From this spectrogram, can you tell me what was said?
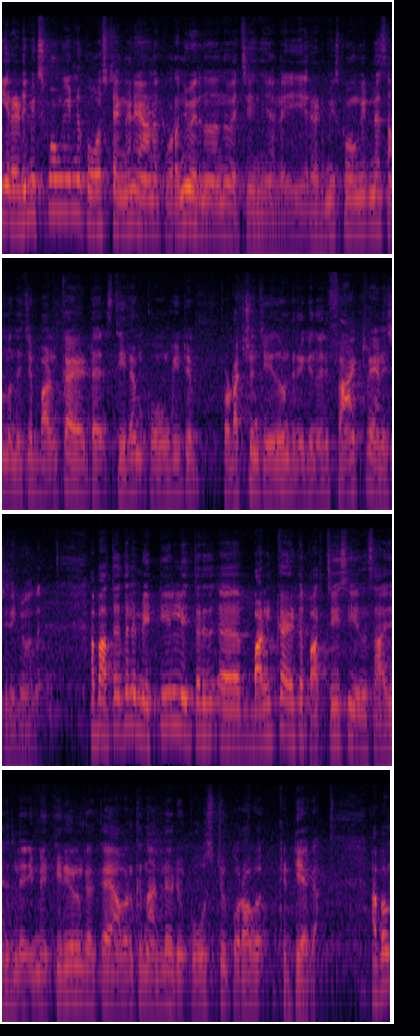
ഈ റെഡിമിക്സ് കോൺക്രീറ്റിന്റെ കോസ്റ്റ് എങ്ങനെയാണ് കുറഞ്ഞു വരുന്നതെന്ന് വെച്ച് കഴിഞ്ഞാൽ ഈ റെഡിമിക്സ് കോൺക്രീറ്റിനെ സംബന്ധിച്ച് ബൾക്കായിട്ട് സ്ഥിരം കോൺക്രീറ്റ് പ്രൊഡക്ഷൻ ചെയ്തുകൊണ്ടിരിക്കുന്ന ഒരു ഫാക്ടറിയാണ് ശരിക്കും അത്. അപ്പോൾ അത്തരത്തിലെ മെറ്റീരിയൽ ഇത്ര ബൾക്കായിട്ട് പർച്ചേസ് ചെയ്യുന്ന സാഹചര്യത്തിൽ ഈ മെറ്റീരിയലുകൾക്കൊക്കെ അവർക്ക് നല്ലൊരു കോസ്റ്റ് കുറവ് കിട്ടിയേക്കാം. അപ്പം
